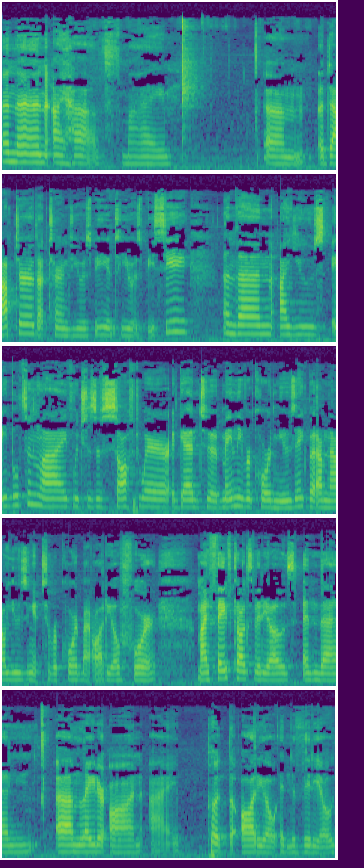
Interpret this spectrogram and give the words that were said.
And then I have my um, adapter that turns USB into USB-C and then I use Ableton Live, which is a software, again, to mainly record music, but I'm now using it to record my audio for my Faith Talks videos. And then um, later on, I put the audio and the video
